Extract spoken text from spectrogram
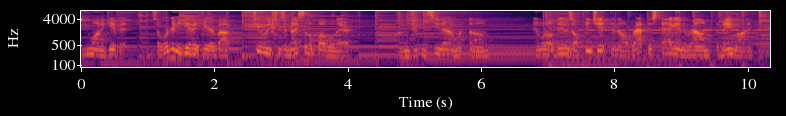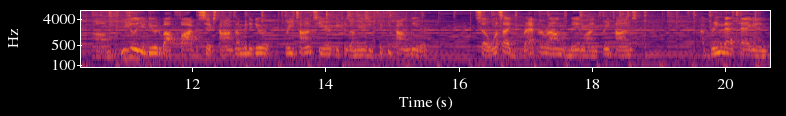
you want to give it. So we're going to give it here about two inches, a nice little bubble there, um, as you can see there on my thumb. And what I'll do is I'll pinch it and I'll wrap this tag end around the main line. Um, usually you do it about five to six times. I'm going to do it three times here because I'm using 50 pound leader. So once I wrap it around the main line three times, I bring that tag end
